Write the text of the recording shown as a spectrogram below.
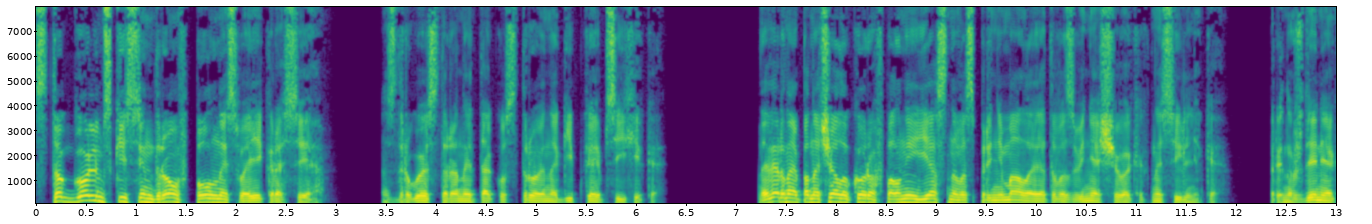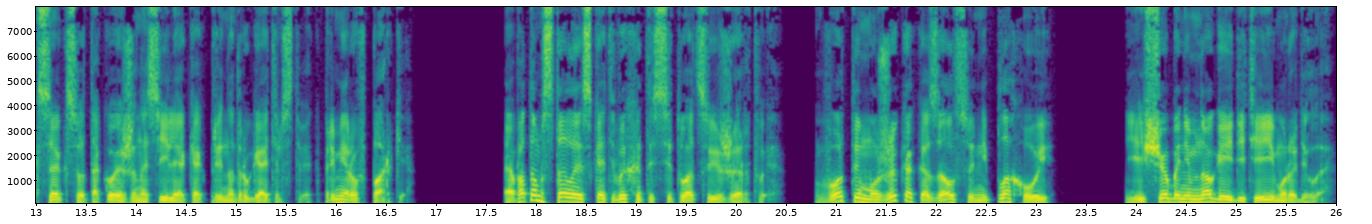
Стокгольмский синдром в полной своей красе. С другой стороны, так устроена гибкая психика. Наверное, поначалу Кора вполне ясно воспринимала этого звенящего как насильника. Принуждение к сексу – такое же насилие, как при надругательстве, к примеру, в парке. А потом стала искать выход из ситуации жертвы. Вот и мужик оказался неплохой. Еще бы немного и детей ему родила.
